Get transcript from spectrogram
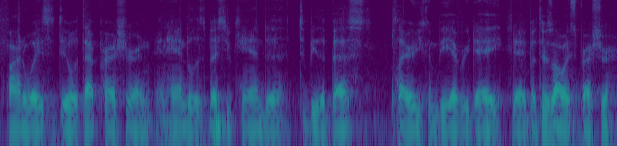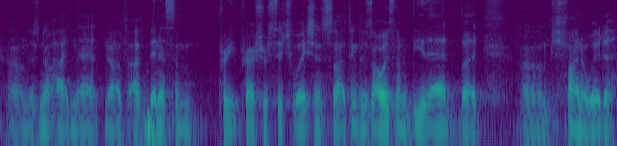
find ways to deal with that pressure and, and, handle as best you can to to be the best player you can be every day. But there's always pressure. Um, there's no hiding that. You know, I've, I've been in some pretty pressure situations, so I think there's always going to be that. But um, just find a way to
